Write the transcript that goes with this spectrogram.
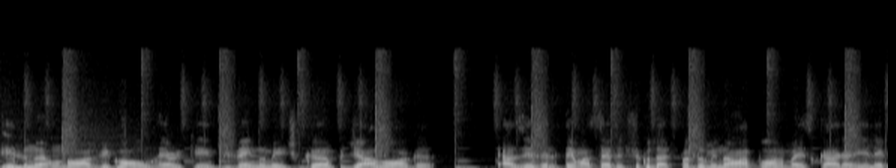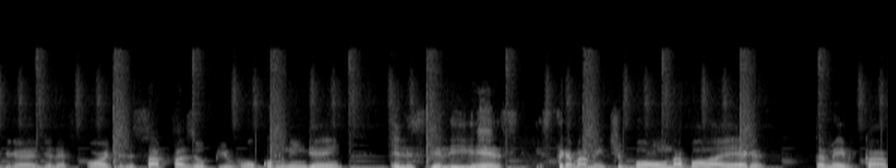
ele não é um 9 igual o Harry Kane, que vem no meio de campo, dialoga. Às vezes ele tem uma certa dificuldade para dominar uma bola, mas, cara, ele é grande, ele é forte, ele sabe fazer o pivô como ninguém. Ele, ele é extremamente bom na bola aérea, também para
